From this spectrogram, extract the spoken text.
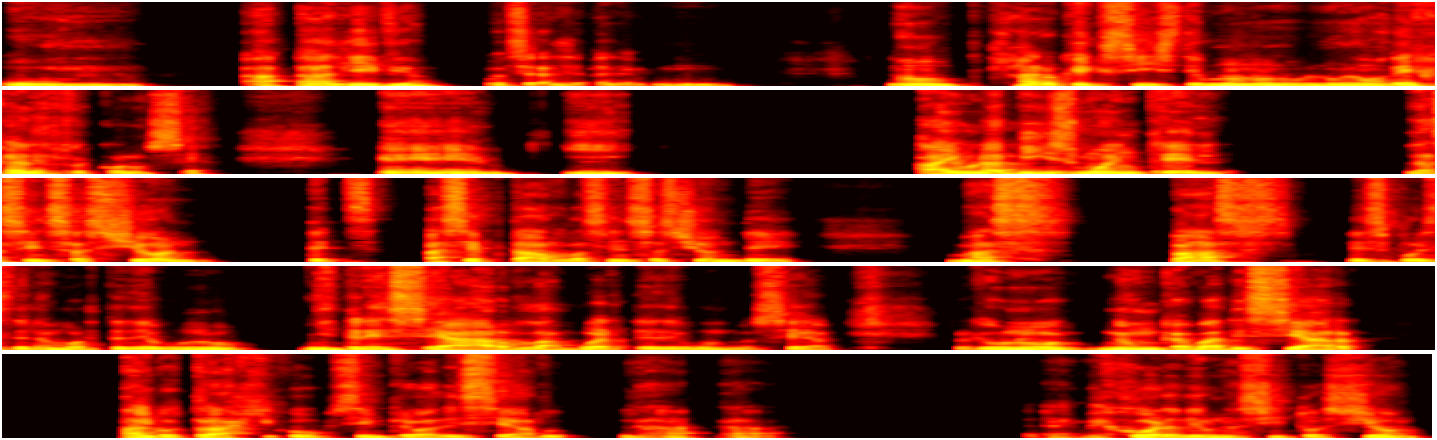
un alivio, pues ¿no? Claro que existe, uno no, no, no deja de reconocer. Eh, y hay un abismo entre la sensación, aceptar la sensación de más paz después de la muerte de uno entre desear la muerte de uno. O sea, porque uno nunca va a desear algo trágico, siempre va a desear la, la, eh, mejora de una situación,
